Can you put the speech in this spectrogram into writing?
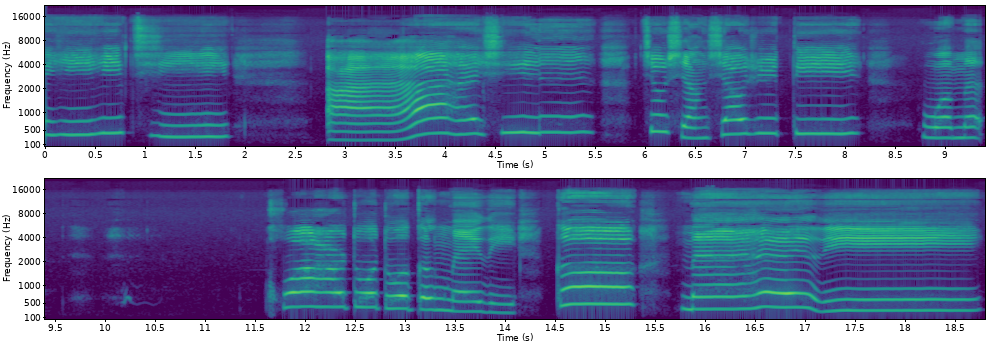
一起，爱心就像小雨滴，我们花儿朵朵更美丽，更美丽。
